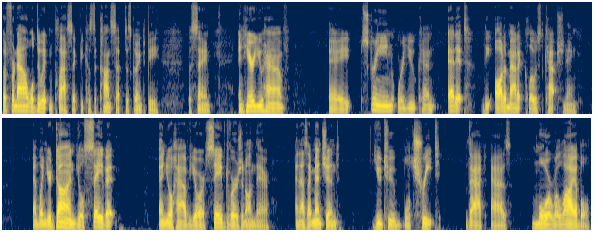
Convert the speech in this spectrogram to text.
But for now, we'll do it in Classic because the concept is going to be the same. And here you have a screen where you can edit the automatic closed captioning. And when you're done, you'll save it and you'll have your saved version on there. And as I mentioned, YouTube will treat that as more reliable.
